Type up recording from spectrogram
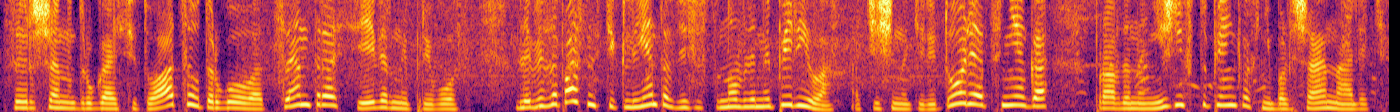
Совершенно другая ситуация у торгового центра «Северный привоз». Для безопасности клиентов здесь установлены перила, очищена территория от снега, правда на нижних ступеньках небольшая наледь.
